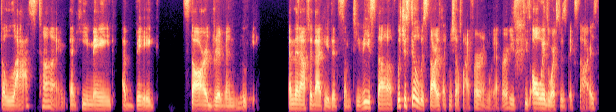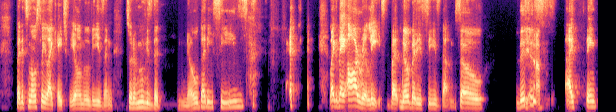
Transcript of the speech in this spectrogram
the last time that he made a big star driven movie and then after that he did some tv stuff which is still with stars like michelle pfeiffer and whatever. He's he's always works with big stars but it's mostly like hbo movies and sort of movies that nobody sees. Like they are released but nobody sees them. So this Yeah. is i think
